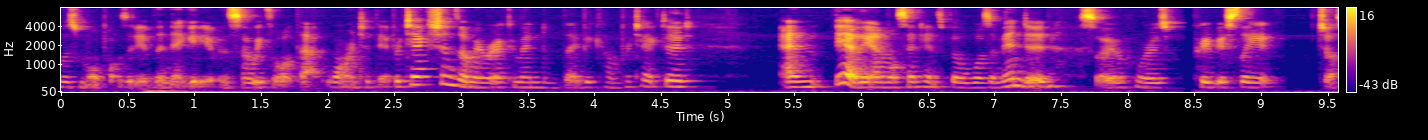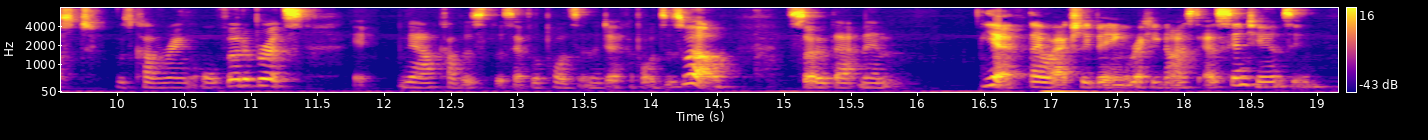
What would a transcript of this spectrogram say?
was more positive than negative. negative, and so we thought that warranted their protections, and we recommended they become protected. And yeah, the Animal Sentience Bill was amended. So whereas previously it just was covering all vertebrates, it now covers the cephalopods and the decapods as well. So that meant, yeah, they were actually being recognised as sentient in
